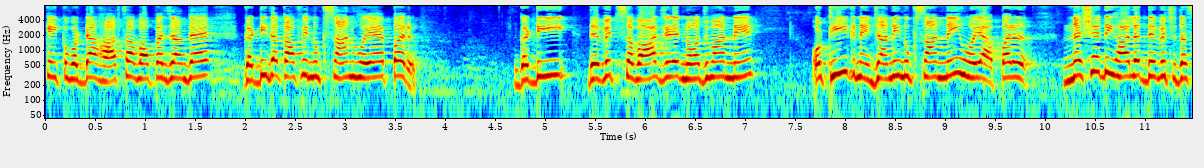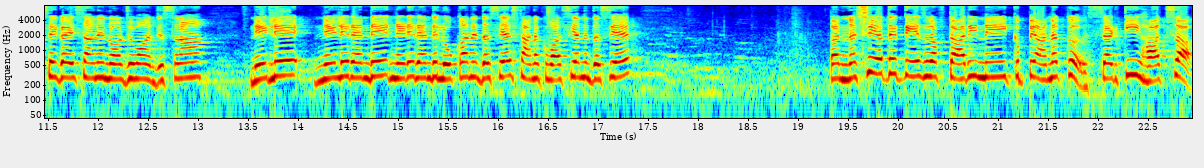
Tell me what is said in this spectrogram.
ਕੇ ਇੱਕ ਵੱਡਾ ਹਾਦਸਾ ਵਾਪਰ ਜਾਂਦਾ ਹੈ। ਗੱਡੀ ਦਾ ਕਾਫੀ ਨੁਕਸਾਨ ਹੋਇਆ ਹੈ, ਪਰ ਗੱਡੀ ਦੇ ਵਿੱਚ ਸਵਾਰ ਜਿਹੜੇ ਨੌਜਵਾਨ ਨੇ, ਉਹ ਠੀਕ ਨੇ, ਜਾਨੀ ਨੁਕਸਾਨ ਨਹੀਂ ਹੋਇਆ, ਪਰ ਨਸ਼ੇ ਦੀ ਹਾਲਤ ਦੇ ਵਿੱਚ ਦੱਸੇ ਗਏ ਸਨ ਨੌਜਵਾਨ। ਜਿਸ ਤਰ੍ਹਾਂ ਨੇੜੇ ਨੇੜੇ ਰਹਿੰਦੇ ਨੇੜੇ ਰਹਿੰਦੇ ਲੋਕਾਂ ਨੇ ਦੱਸਿਆ, ਸਥਾਨਕ ਵਾਸੀਆਂ ਨੇ ਦੱਸਿਆ ਤਾਂ ਨਸ਼ੇ ਅਤੇ ਤੇਜ਼ ਰਫ਼ਤਾਰੀ ਨੇ ਇੱਕ ਭਿਆਨਕ ਸੜਕੀ ਹਾਦਸਾ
